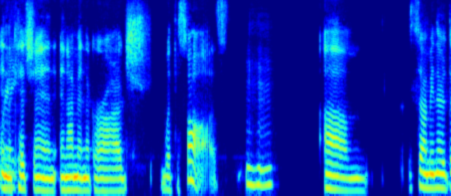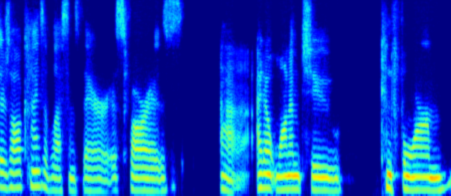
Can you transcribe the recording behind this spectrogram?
in the kitchen and I'm in the garage with the saws. Mhm. um so i mean there, there's all kinds of lessons there as far as uh, i don't want them to conform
